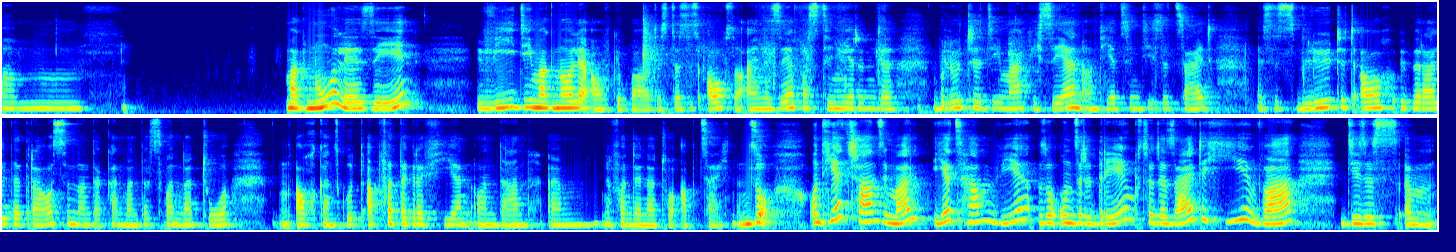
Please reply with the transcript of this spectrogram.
ähm, Magnolie sehen, wie die Magnolie aufgebaut ist. Das ist auch so eine sehr faszinierende Blüte, die mag ich sehr. Und jetzt in dieser Zeit, es ist blühtet auch überall da draußen und da kann man das von Natur auch ganz gut abfotografieren und dann ähm, von der Natur abzeichnen. So, und jetzt schauen Sie mal, jetzt haben wir so unsere Drehung zu der Seite. Hier war dieses, ähm,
